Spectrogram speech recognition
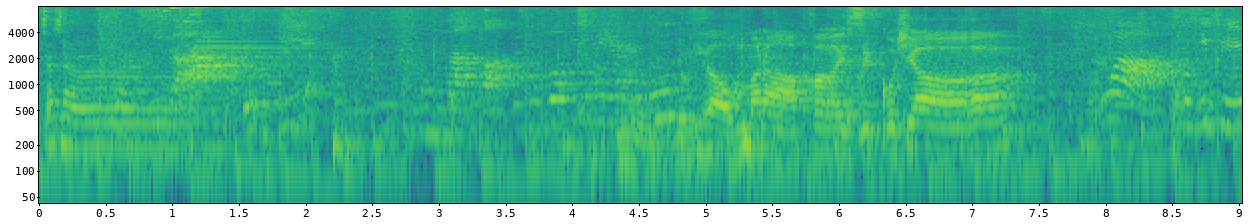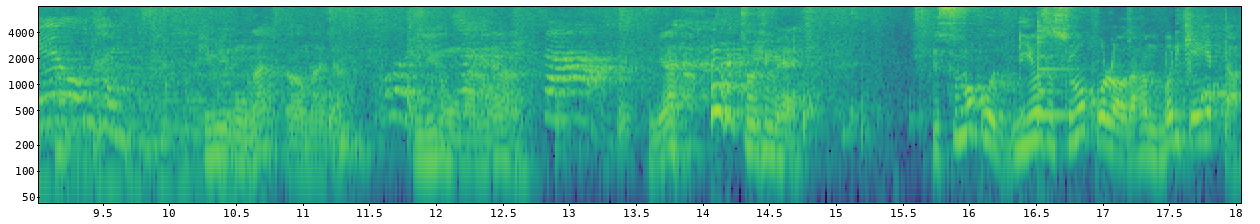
짜잔. 여기 엄마가 구멍이 음, 여기가 엄마랑 아빠가 있을 곳이야. 우와 여기 비밀 공간 있어. 비밀 공간? 어 맞아. 비밀 공간이랑. 야 조심해. 술 먹고 미워서 술 먹고 올라오다 하면 머리 깨겠다.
